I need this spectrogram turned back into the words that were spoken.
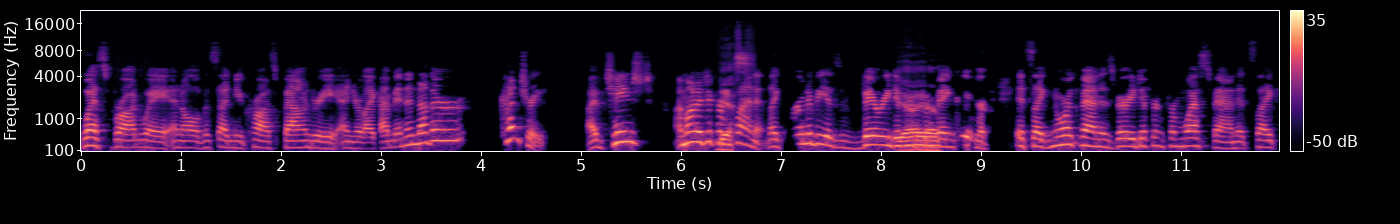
West Broadway, and all of a sudden you cross boundary, and you're like, I'm in another country I've changed. I'm on a different yes. planet. Like Burnaby is very different yeah, from yeah. Vancouver. It's like North Van is very different from West Van. It's like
